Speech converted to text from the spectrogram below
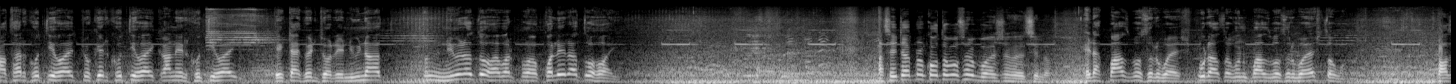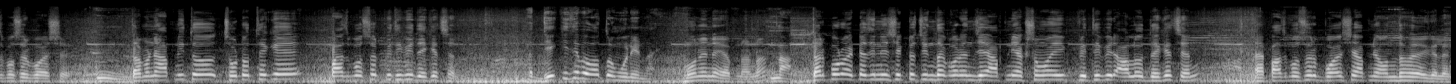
মাথার ক্ষতি হয় চোখের ক্ষতি হয় কানের ক্ষতি হয় এই টাইফয়েড জ্বরে। নিউনাত নিউনা তো হয় আবার কলেরা তো হয়। আচ্ছা এটা আপনার কত বছর বয়সে হয়েছিল? এটা পাঁচ বছর বয়স পুরা তখন পাঁচ বছর বয়স তখন। পাঁচ বছর বয়সে? তার মানে আপনি তো ছোট থেকে পাঁচ বছর পৃথিবী দেখেছেন। দেখি যাবে অত মনে নাই। মনে নেই আপনার না? না। তারপরও একটা জিনিস একটু চিন্তা করেন যে আপনি একসময় পৃথিবীর আলো দেখেছেন পাঁচ বছর বয়সে আপনি অন্ধ হয়ে গেলেন।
